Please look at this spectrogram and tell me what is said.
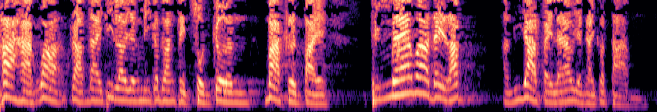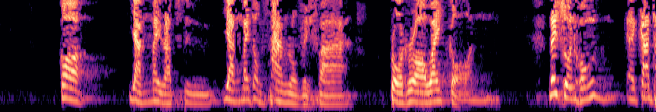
ถ้าหากว่าตราบใดที่เรายังมีกำลังผลิตส่วนเกินมากเกินไป ถึงแม้ว่าได้รับอนุญาตไปแล้วยังไงก็ตาม ก็ยังไม่รับซื้อยังไม่ต้องสร้างโรงไฟฟ้า โปรดรอไว้ก่อน ในส่วนของการท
